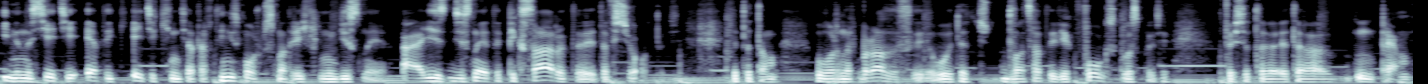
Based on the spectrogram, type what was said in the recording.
именно сети этой, этих кинотеатров ты не сможешь посмотреть фильмы Диснея. А Дис- Дисней — это Pixar, это, это все. То есть это там Warner Brothers, и, ой, это 20 век Fox, господи. То есть это, это прям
